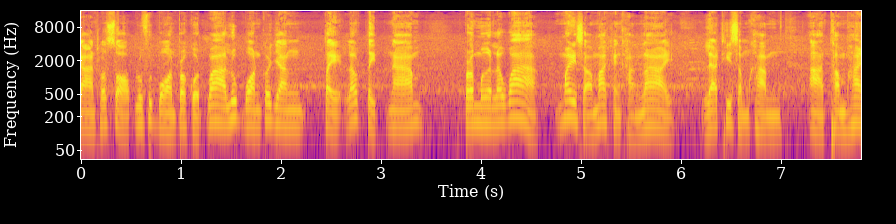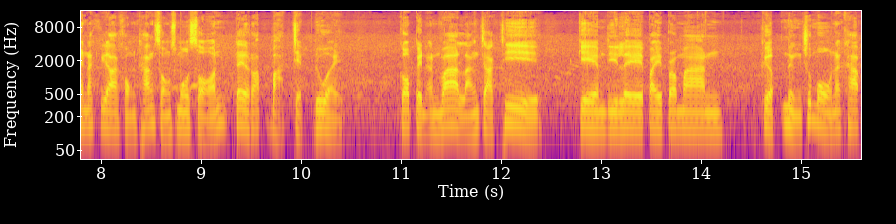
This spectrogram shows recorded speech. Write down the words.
การทดสอบลูกฟุตบอลปรากฏว่าลูกบอลก็ยังเตะแล้วติดน้ำประเมินแล้วว่าไม่สามารถแข่งขันได้ และที่สำคัญอาจทำให้นักกีฬาของทั้งสองสโมสรได้รับบาดเจ็บด้วย ก็เป็นอันว่าหลังจากที่เกม delay ไปประมาณเกือบ 1 ชั่วโมงนะครับ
